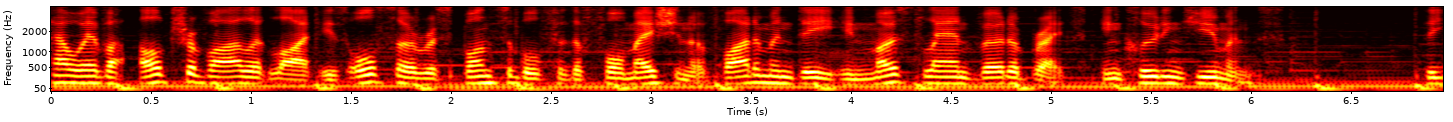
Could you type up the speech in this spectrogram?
However, ultraviolet light is also responsible for the formation of vitamin D in most land vertebrates, including humans. The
